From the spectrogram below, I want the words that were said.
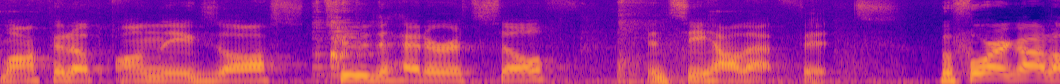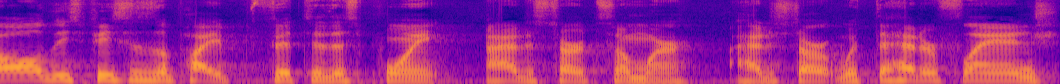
mock it up on the exhaust to the header itself and see how that fits. Before I got all these pieces of pipe fit to this point, I had to start somewhere. I had to start with the header flange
